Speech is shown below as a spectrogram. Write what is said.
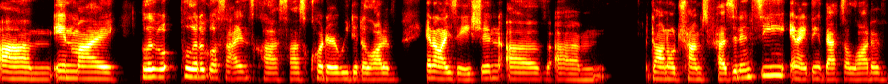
Um, in my politi- political science class last quarter, we did a lot of analyzation of um, Donald Trump's presidency. And I think that's a lot of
